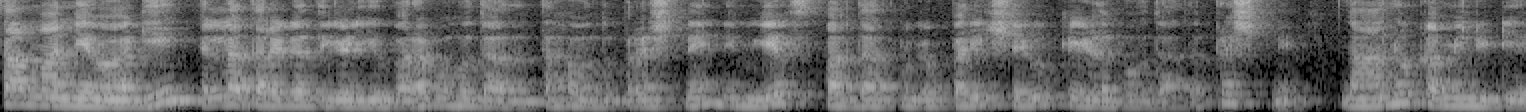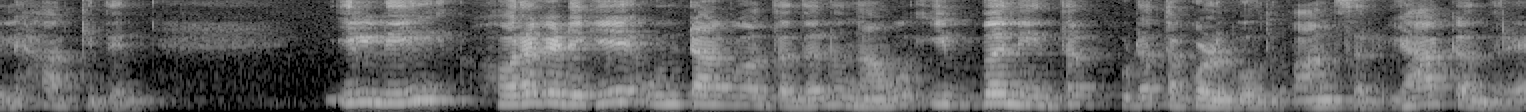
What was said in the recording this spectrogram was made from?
ಸಾಮಾನ್ಯವಾಗಿ ಎಲ್ಲ ತರಗತಿಗಳಿಗೆ ಬರಬಹುದಾದಂತಹ ಒಂದು ಪ್ರಶ್ನೆ, ನಿಮಗೆ ಸ್ಪರ್ಧಾತ್ಮಕ ಪರೀಕ್ಷೆಗೂ ಕೇಳಬಹುದಾದ ಪ್ರಶ್ನೆ. ನಾನು ಕಮ್ಯುನಿಟಿಯಲ್ಲಿ ಹಾಕಿದ್ದೇನೆ. ಇಲ್ಲಿ ಹೊರಗಡೆಗೆ ಉಂಟಾಗುವಂಥದ್ದನ್ನು ನಾವು ಇಬ್ಬನಿ ಅಂತ ಕೂಡ ತಗೊಳ್ಬೋದು ಆನ್ಸರ್. ಯಾಕಂದರೆ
